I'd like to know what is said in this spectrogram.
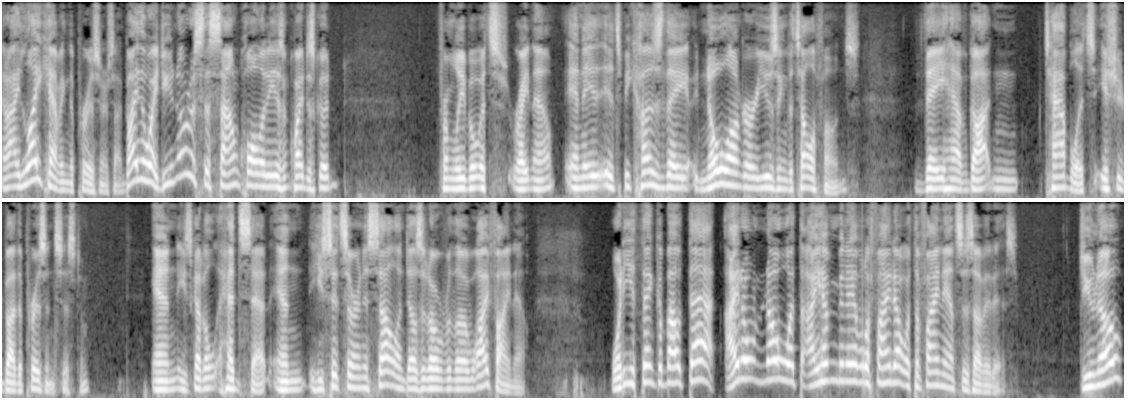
And I like having the prisoners on. By the way, do you notice the sound quality isn't quite as good? From Lebowitz right now, and it's because they no longer are using the telephones. They have gotten tablets issued by the prison system, and he's got a headset, and he sits there in his cell and does it over the Wi-Fi now. What do you think about that? I don't know what the, I haven't been able to find out what the finances of it is. Do you know?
